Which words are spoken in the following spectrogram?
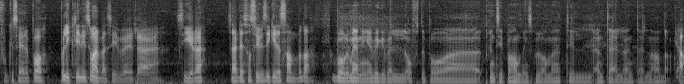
fokusere på, på lik linje som arbeidsgiver eh, sier det. Så er det sannsynligvis ikke det samme, da. Våre meninger bygger vel ofte på uh, prinsippet handlingsprogrammet til NTL og NTL Nav. da. Ja,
